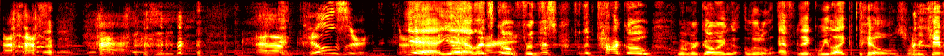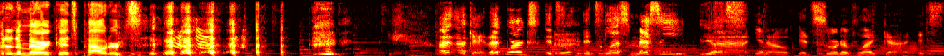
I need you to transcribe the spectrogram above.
ha. um, pills or uh, Yeah, needles? yeah. Let's All go right. for this for the taco. When we're going a little ethnic, we like pills. When we keep it in America, it's powders. I, okay, that works. It's it's less messy. Yes. Uh, you know, it's sort of like uh, it's.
